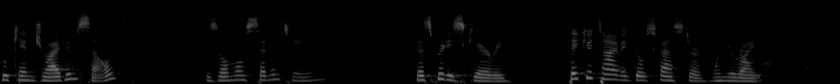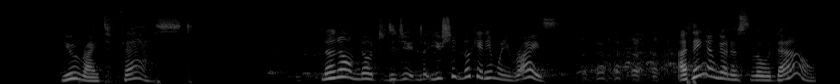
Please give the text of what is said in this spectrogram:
who can drive himself. He's almost 17. That's pretty scary. Take your time, it goes faster when you write. You write fast. No, no, no. Did you? You should look at him when he writes. I think I'm going to slow down.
